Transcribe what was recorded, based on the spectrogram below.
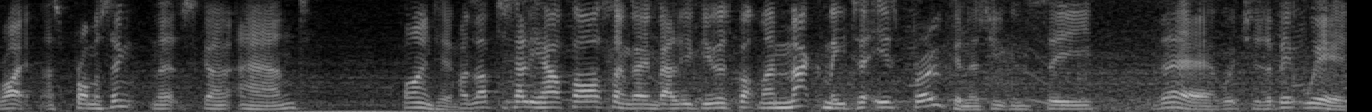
Right, that's promising. Let's go and find him. I'd love to tell you how fast I'm going, value viewers, but my Mach meter is broken, as you can see there, which is a bit weird.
